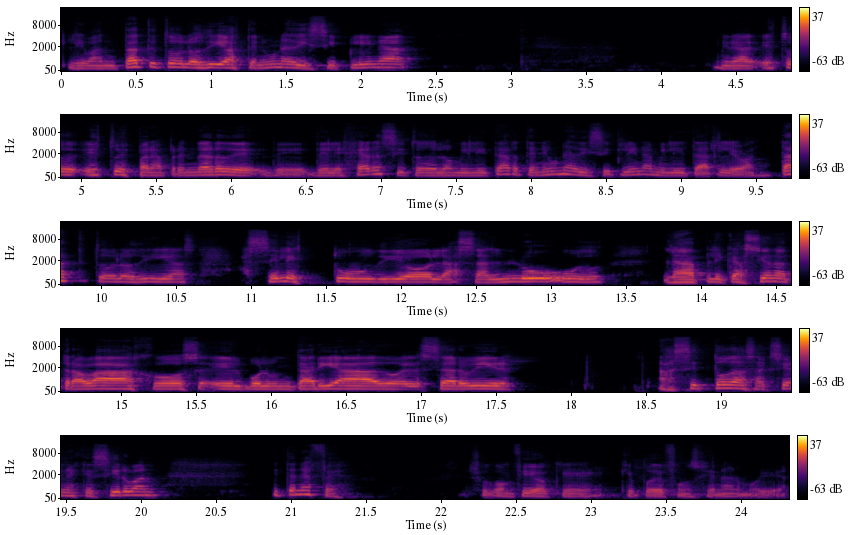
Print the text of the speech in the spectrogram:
Levantate todos los días, ten una disciplina Mira, esto, esto es para aprender del ejército, de lo militar, tener una disciplina militar, levantate todos los días, hacer el estudio, la salud, la aplicación a trabajos, el voluntariado, el servir. Hace todas acciones que sirvan y tenés fe. Yo confío que, que puede funcionar muy bien.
